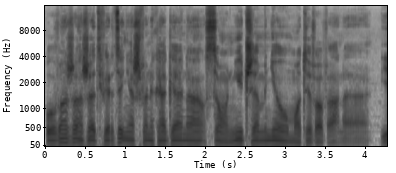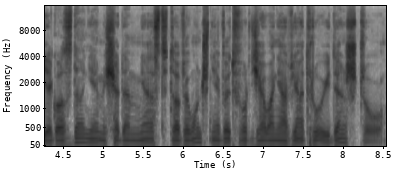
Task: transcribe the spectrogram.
uważa, że twierdzenia Schwenhagena są niczym nieumotywowane. Jego zdaniem siedem miast to wyłącznie wytwór działania wiatru i deszczu,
